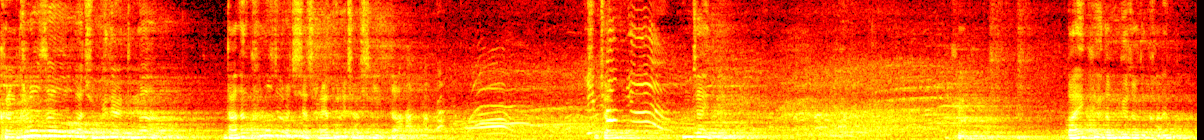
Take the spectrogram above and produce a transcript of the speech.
그럼 클로저가 준비될 동안 나는 클로저로 진짜 잘 부를 자신이 있다. 진짜? 김성규. 혼자 있네. 오케이. 마이크 넘겨줘도 가능?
